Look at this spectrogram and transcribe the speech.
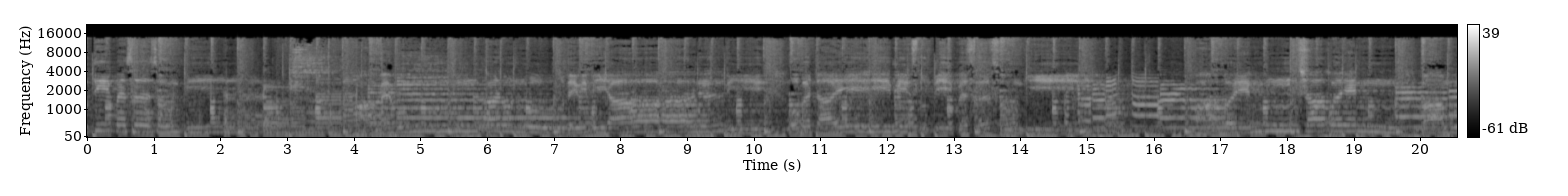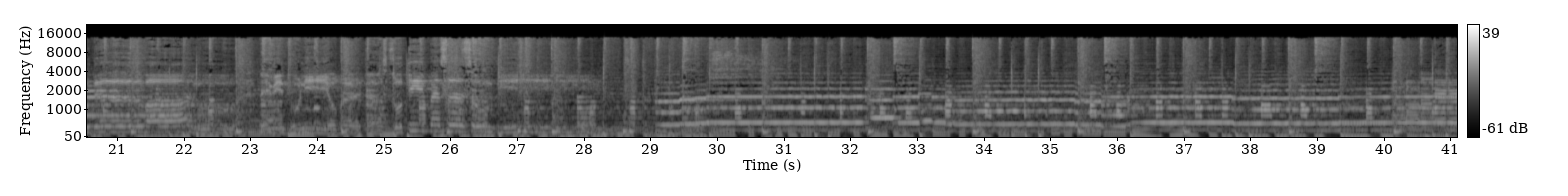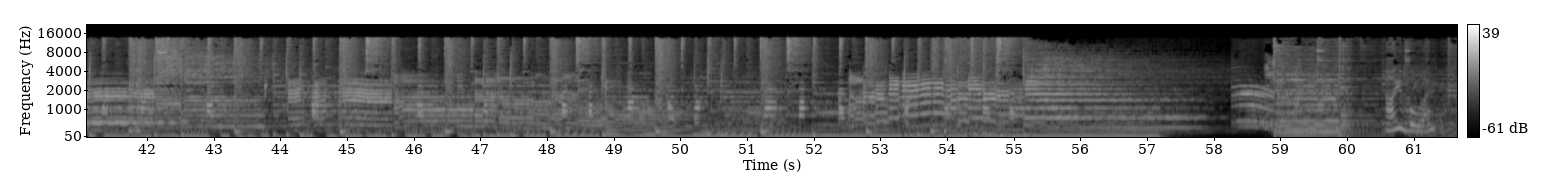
ඔබට ස්තුති පැසසුන්කී මාමැවුම් කරුන් වූ දෙවිතියානී ඔබටයි මේ ස්තුති පැසසුන්ගී පාපයෙන් ශාපයෙන් මාමුදවාලු දෙවිඳුනී ඔබට ස්තුති පැසසුන්ගී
